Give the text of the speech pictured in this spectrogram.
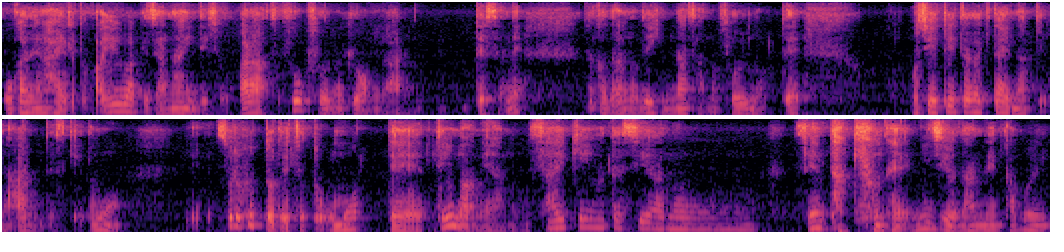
お金が入るとかいうわけじゃないんでしょうから、すごくそういうの興味があるんですよね。だから、あの、ぜひ皆さんのそういうのって教えていただきたいなっていうのはあるんですけれども、それフットでちょっと思って、っていうのはね、あの、最近私、あの、洗濯機をね、二十何年かぶ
